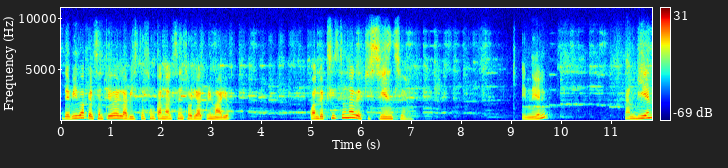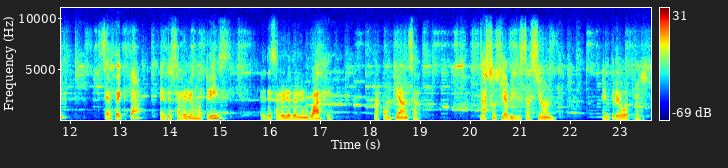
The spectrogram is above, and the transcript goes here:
debido a que el sentido de la vista es un canal sensorial primario, cuando existe una deficiencia en él, también se afecta el desarrollo motriz, el desarrollo del lenguaje, la confianza, la sociabilización, entre otros.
